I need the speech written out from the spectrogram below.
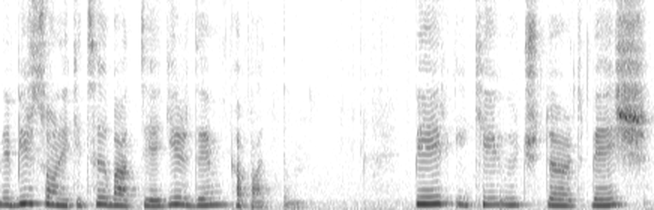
ve bir sonraki tığ battıya girdim, kapattım. 1 2 3 4 5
